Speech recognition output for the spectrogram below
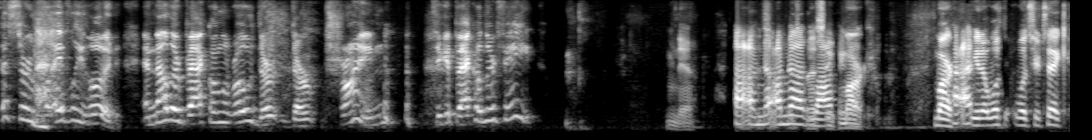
That's their livelihood. And now they're back on the road. They're they're trying to get back on their feet. Yeah. I'm not, I'm not laughing. Mark. Mark, I, you know what what's your take?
